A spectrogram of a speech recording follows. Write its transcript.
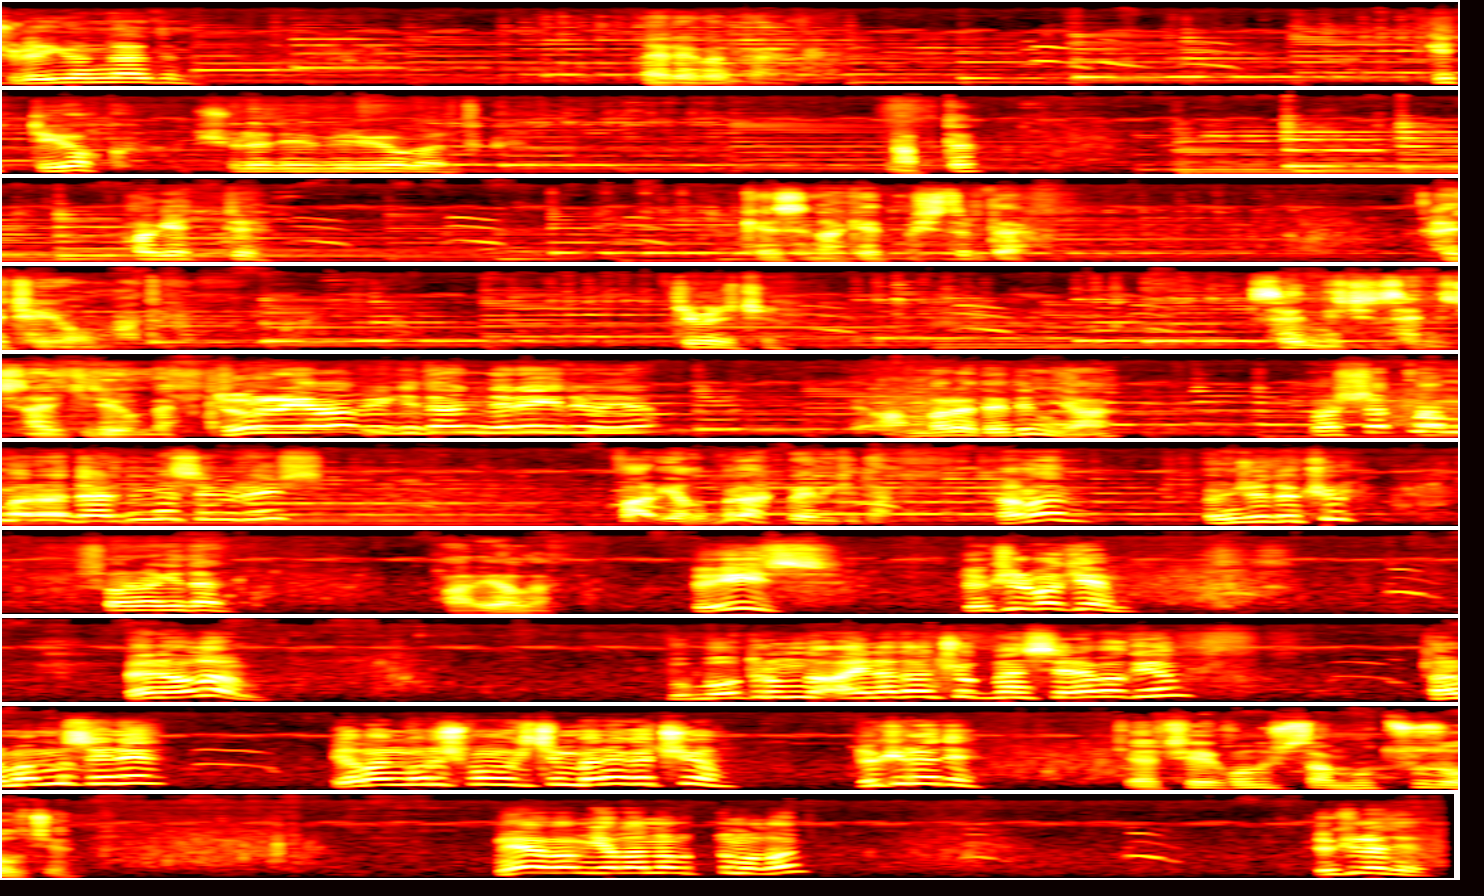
Şurayı gönderdim. Nereye gönderdin? Gitti yok. Şule diye biri yok artık. Ne yaptı? Ha gitti. Kesin hak etmiştir de. Hiç iyi olmadı. Kimin için? Senin için, senin için. Hadi gidiyorum ben. Dur ya bir giden. Nereye gidiyorsun ya? E, ambara dedim ya. Başlatma bana. Derdin ne senin reis? Faryalı bırak beni giden. Tamam. Önce dökül. Sonra giden. Faryalı. Reis. Dökül bakayım. Ben oğlum. Bu Bodrum'da aynadan çok ben sana bakıyorum. Tanımam mı seni? Yalan konuşmamak için bana kaçıyorum. Dökül hadi. Gerçeği konuşsam mutsuz olacaksın. Ne yapayım yalanla mutlu mu olan? Dökül hadi.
